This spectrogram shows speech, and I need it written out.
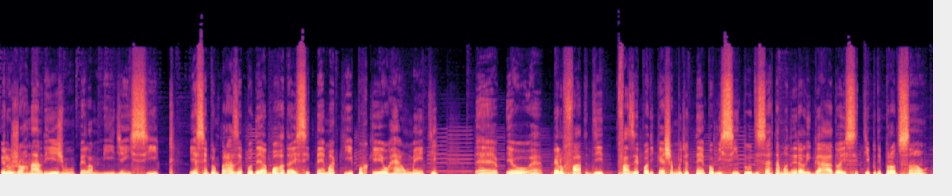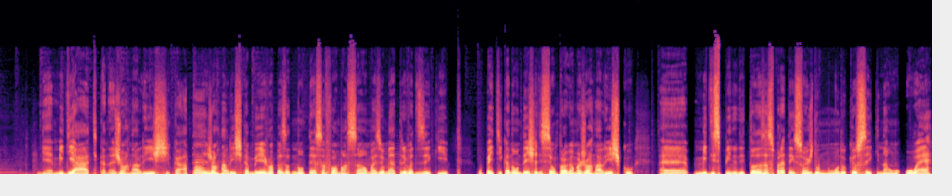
pelo jornalismo, pela mídia em si. E é sempre um prazer poder abordar esse tema aqui, porque eu realmente, é, eu, é, pelo fato de fazer podcast há muito tempo, eu me sinto de certa maneira ligado a esse tipo de produção é, midiática, né, jornalística, até jornalística mesmo, apesar de não ter essa formação, mas eu me atrevo a dizer que o Peitica não deixa de ser um programa jornalístico, é, me despindo de todas as pretensões do mundo, que eu sei que não o é,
